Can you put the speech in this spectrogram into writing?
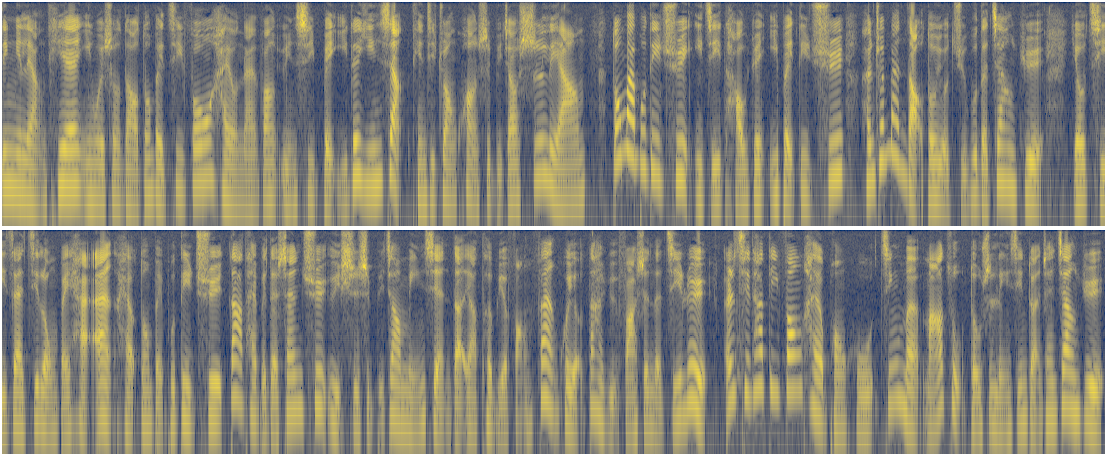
今明两天，因为受到东北季风还有南方云系北移的影响，天气状况是比较湿凉。东半部地区以及桃园以北地区、恒春半岛都有局部的降雨，尤其在基隆北海岸还有东北部地区、大台北的山区雨势是比较明显的，要特别防范会有大雨发生的几率。而其他地方还有澎湖、金门、马祖都是零星短暂降雨。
